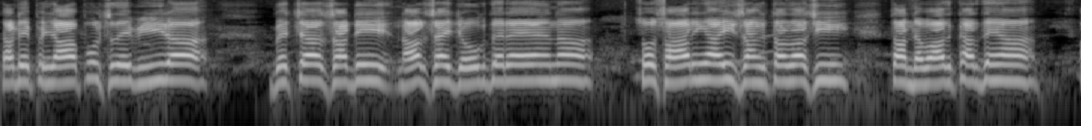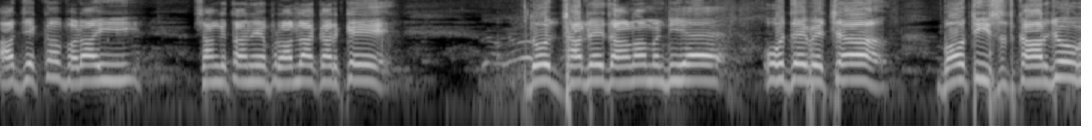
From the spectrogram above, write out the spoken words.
ਸਾਡੇ ਪੰਜਾਬ ਪੁਲਿਸ ਦੇ ਵੀਰ ਵਿੱਚ ਸਾਡੀ ਨਾਲ ਸਹਿਯੋਗ ਦੇ ਰਹੇ ਹਨ। ਸੋ ਸਾਰੀਆਂ ਹੀ ਸੰਗਤਾਂ ਦਾ ਅਸੀਂ ਧੰਨਵਾਦ ਕਰਦੇ ਹਾਂ। ਅੱਜ ਇੱਕ ਬੜਾ ਹੀ ਸੰਗਤਾਂ ਨੇ ਉਪਰਾਲਾ ਕਰਕੇ ਦੋ ਸਾਡੇ ਦਾਣਾ ਮੰਡੀ ਹੈ, ਉਸ ਦੇ ਵਿੱਚ ਬਹੁਤ ਹੀ ਸਤਿਕਾਰਯੋਗ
